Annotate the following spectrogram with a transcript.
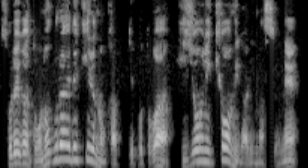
それがどのぐらいできるのかっていうことは非常に興味がありますよね。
